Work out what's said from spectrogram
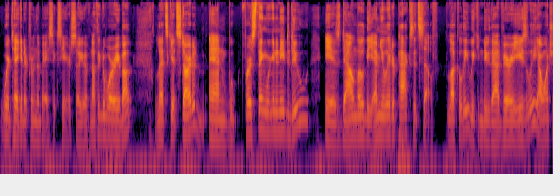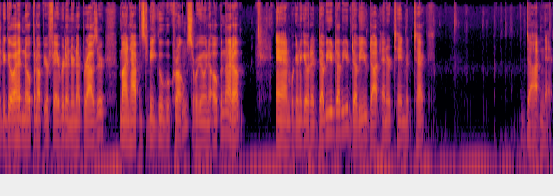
we're taking it from the basics here, so you have nothing to worry about. Let's get started, and first thing we're going to need to do is download the emulator packs itself. Luckily, we can do that very easily. I want you to go ahead and open up your favorite internet browser. Mine happens to be Google Chrome, so we're going to open that up, and we're going to go to www.entertainmenttech.net.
